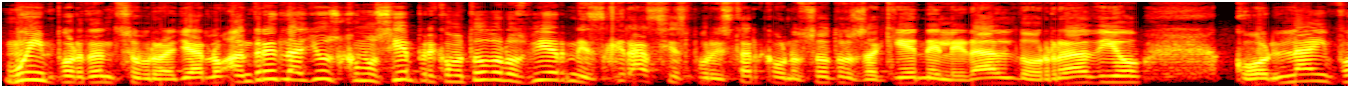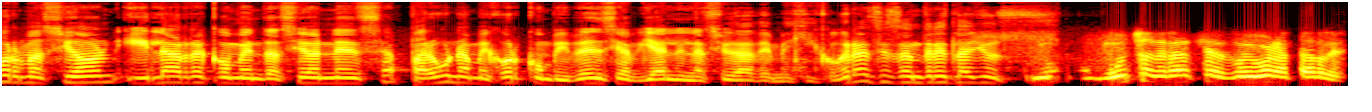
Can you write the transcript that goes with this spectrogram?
muy importante subrayarlo. Andrés Layuz, como siempre, como todos los viernes, gracias por estar con nosotros aquí en el Heraldo Radio con la información y las recomendaciones para una mejor convivencia vial en la Ciudad de México. Gracias, Andrés Layuz. Muchas gracias, muy buenas tardes.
